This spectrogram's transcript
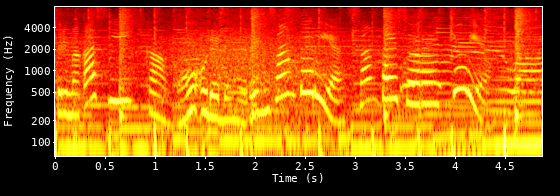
Terima kasih kamu udah dengerin Santeria, Santai Sore Ceria.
